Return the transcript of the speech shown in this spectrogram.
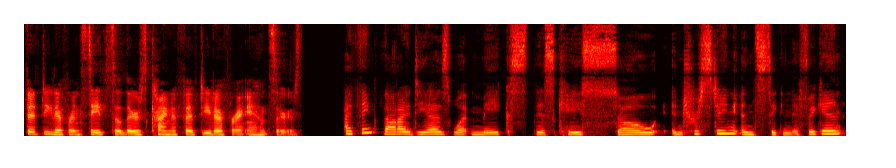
50 different states, so there's kind of 50 different answers. I think that idea is what makes this case so interesting and significant.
